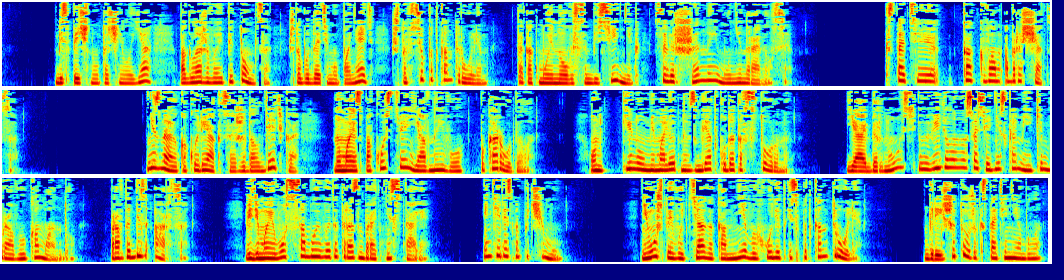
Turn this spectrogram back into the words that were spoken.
Беспечно уточнила я, поглаживая питомца, чтобы дать ему понять, что все под контролем, так как мой новый собеседник совершенно ему не нравился. Кстати, как к вам обращаться? Не знаю, какой реакции ожидал дядька, но мое спокойствие явно его покоробило. Он кинул мимолетный взгляд куда-то в сторону. Я обернулась и увидела на соседней скамейке бравую команду. Правда, без Арса. Видимо, его с собой в этот раз брать не стали. Интересно, почему? Неужто его тяга ко мне выходит из-под контроля? Гриши тоже, кстати, не было.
